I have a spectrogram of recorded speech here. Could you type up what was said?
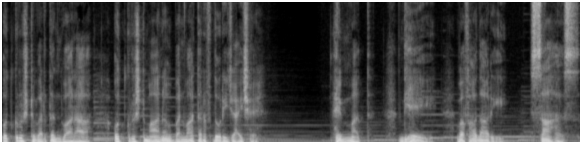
ઉત્કૃષ્ટ વર્તન દ્વારા ઉત્કૃષ્ટ માનવ બનવા તરફ દોરી જાય છે. હિંમત ધ્યેય, વફાદારી, સાહસ,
